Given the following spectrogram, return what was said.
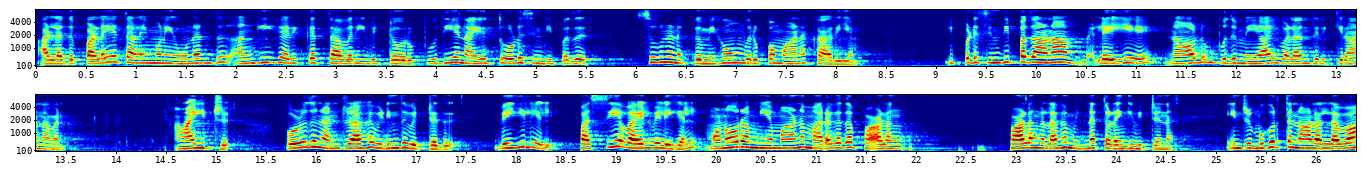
அல்லது பழைய தலைமுறை உணர்ந்து அங்கீகரிக்க தவறிவிட்ட ஒரு புதிய நயத்தோடு சிந்திப்பது சூனனுக்கு மிகவும் விருப்பமான காரியம். இப்படி சிந்திப்பதானாலேயே நாளும் புதுமையாய் வளர்ந்திருக்கிறான் அவன். ஆயிற்று. பொழுது நன்றாக விடிந்து விட்டது. வெயிலில் பசிய வயல்வெளிகள் மனோரம்யமான மரகத பாலங் பாலங்களாக மின்னத் தொடங்கிவிட்டன. இன்று முகூர்த்த நாள் அல்லவா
